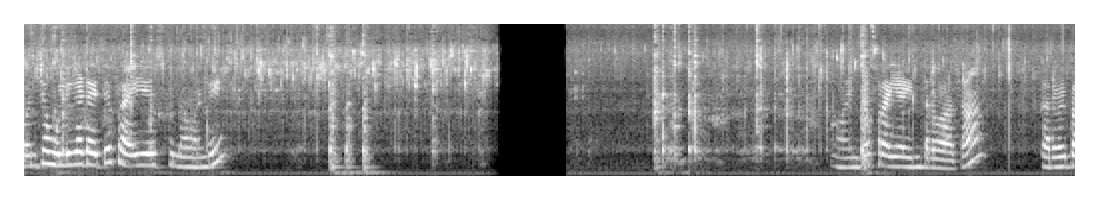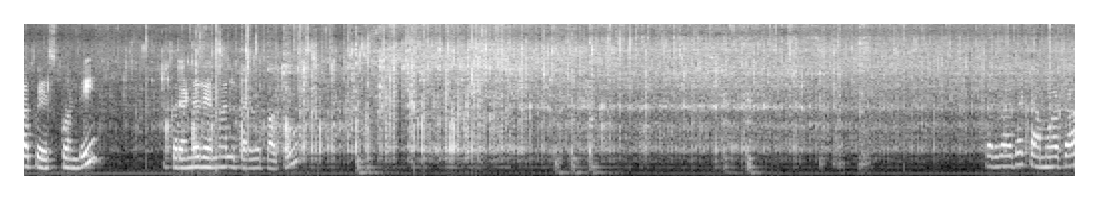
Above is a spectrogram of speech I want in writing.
కొంచెం ఉల్లిగడ్డ అయితే ఫ్రై చేసుకున్నామండి. ఇంట్లో ఫ్రై అయిన తర్వాత కరివేపాకు వేసుకోండి. ఒక రెండు రెమ్మలు కరివేపాకు. తర్వాత టమాటా.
